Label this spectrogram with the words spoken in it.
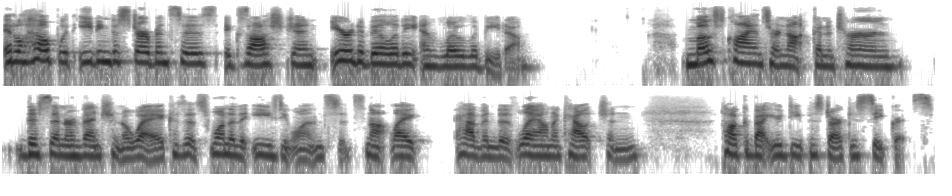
It'll help with eating disturbances exhaustion irritability and low libido most clients are not going to turn this intervention away because it's one of the easy ones. It's not like having to lay on a couch and talk about your deepest darkest secrets.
